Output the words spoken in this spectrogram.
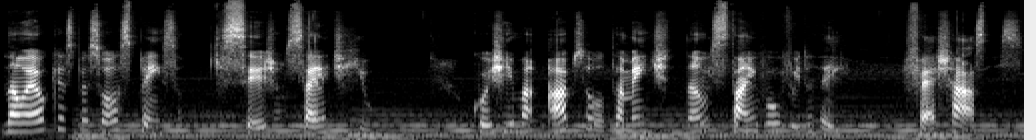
Não é o que as pessoas pensam, que seja um Silent Hill. Kojima absolutamente não está envolvido nele. Fecha aspas.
